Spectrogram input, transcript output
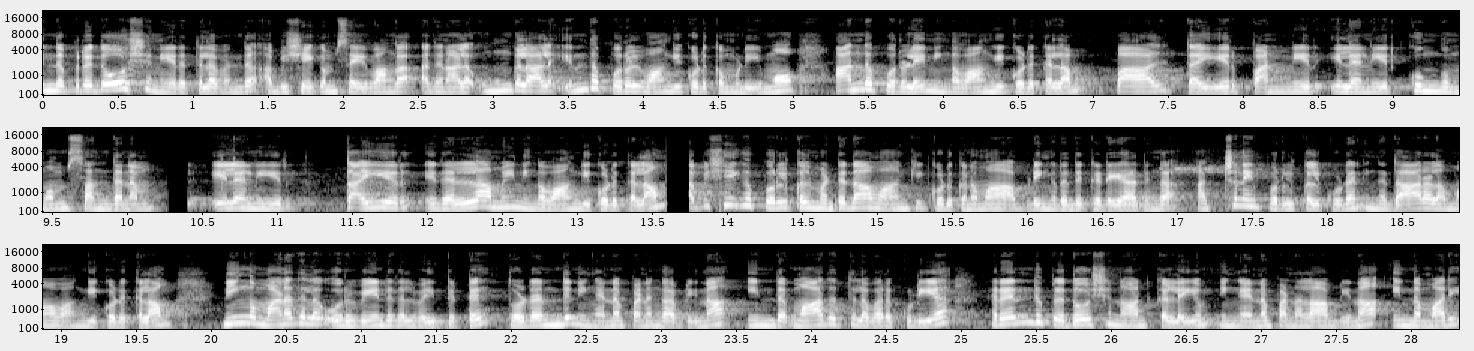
இந்த பிரதோஷ நேரத்தில் வந்து அபிஷேகம் செய்வாங்க. அதனால் உங்களால் எந்த பொருள் வாங்கி கொடுக்க முடியுமோ அந்த பொருளை நீங்கள் வாங்கி கொடுக்கலாம். பால் தயிர் பன்னீர் இளநீர் குங்குமம் சந்தனம் இளநீர் தயிர் இதெல்லாமே நீங்கள் வாங்கி கொடுக்கலாம். அபிஷேக பொருட்கள் மட்டும்தான் வாங்கி கொடுக்கணுமா அப்படிங்கிறது கிடையாதுங்க. அர்ச்சனை பொருட்கள் கூட நீங்கள் தாராளமாக வாங்கி கொடுக்கலாம். நீங்கள் மனதில் ஒரு வேண்டுதல் வைத்துட்டு தொடர்ந்து நீங்கள் என்ன பண்ணுங்க அப்படின்னா இந்த மாதத்தில் வரக்கூடிய ரெண்டு பிரதோஷ நாட்கள்லையும் நீங்கள் என்ன பண்ணலாம் அப்படின்னா இந்த மாதிரி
